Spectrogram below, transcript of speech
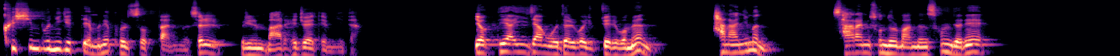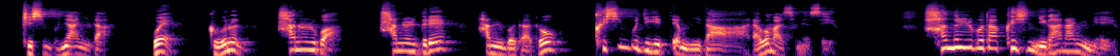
크신 분이기 때문에 볼 수 없다는 것을 우리는 말해 줘야 됩니다. 역대하 2장 5절과 6절에 보면 하나님은 사람이 손으로 만든 성전에 계신 분이 아니다. 왜? 그분은 하늘과 하늘들의 하늘보다도 크신 분이기 때문이다. 라고 말씀했어요. 하늘보다 크신 이가 하나님이에요.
